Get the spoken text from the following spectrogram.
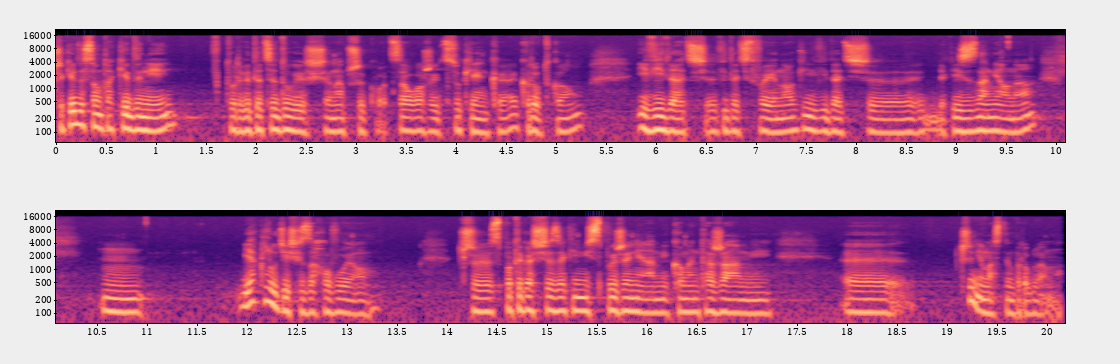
Czy kiedy są takie dni, w których decydujesz się na przykład założyć sukienkę krótką i widać, widać Twoje nogi, widać e, jakieś znamiona, mm, jak ludzie się zachowują? Czy spotykasz się z jakimiś spojrzeniami, komentarzami? E, czy nie ma z tym problemu?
